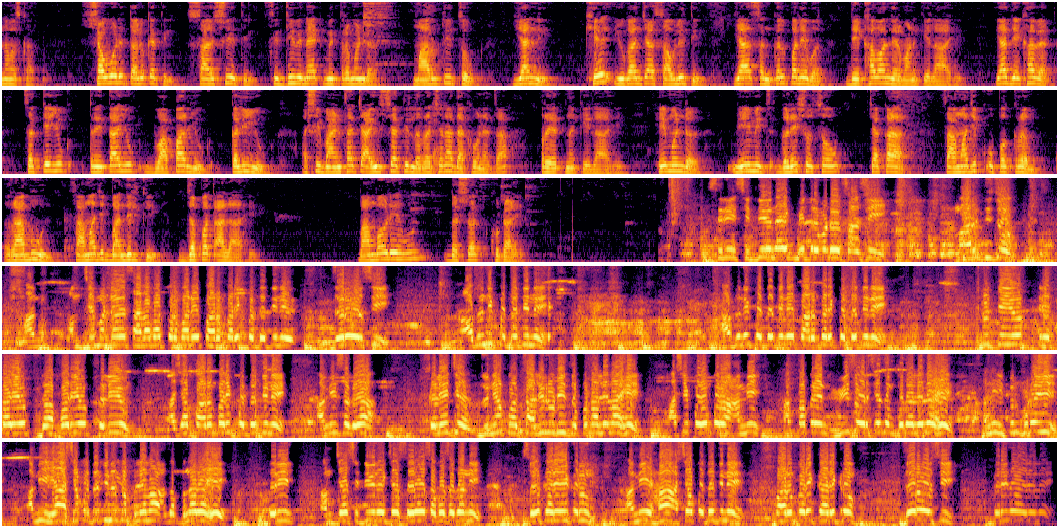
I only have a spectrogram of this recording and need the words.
नमस्कार. शावडी तालुक्यातील साळशी येथील सिद्धिविनायक मित्रमंडळ मारुती चौक यांनी खेळ युगांच्या सावलीतील या संकल्पनेवर देखावा निर्माण केला आहे. या देखाव्यात सत्ययुग त्रेतायुग द्वापारयुग कलियुग अशी माणसाच्या आयुष्यातील रचना दाखवण्याचा प्रयत्न केला आहे. हे मंडळ नेहमीच गणेशोत्सवच्या काळात सामाजिक उपक्रम राबवून सामाजिक बांधिलकी जपत आला आहे. बांबवडेहून दशरथ खुटाळे. श्री सिद्धिविनायक मित्र मंडळ साळशी मारुती चौक. आम आमचे मंडळ सालाबाद प्रमाणे पारंपरिक पद्धतीने दरवर्षी आधुनिक पद्धतीने आधुनिक पद्धतीने पारंपरिक पद्धतीने तृतीयुग त्रेतायुग द्वापारयुग कलियुग अशा पारंपरिक पद्धतीने आम्ही सगळ्या कलेचे जुन्या प- चाली रूढी जपत आलेला आहे. अशी परंपरा आम्ही आतापर्यंत वीस वर्ष जपत आलेलं आहे. आणि इथून पुढेही आम्ही ह्या अशा पद्धतीने जपलेला जपणार आहे. तरी आमच्या सिद्धिविनायकच्या सर्व सभासदांनी सहकार्य करून आम्ही हा अशा पद्धतीने पारंपरिक कार्यक्रम दरवर्षी करीत राहिलेला आहे.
